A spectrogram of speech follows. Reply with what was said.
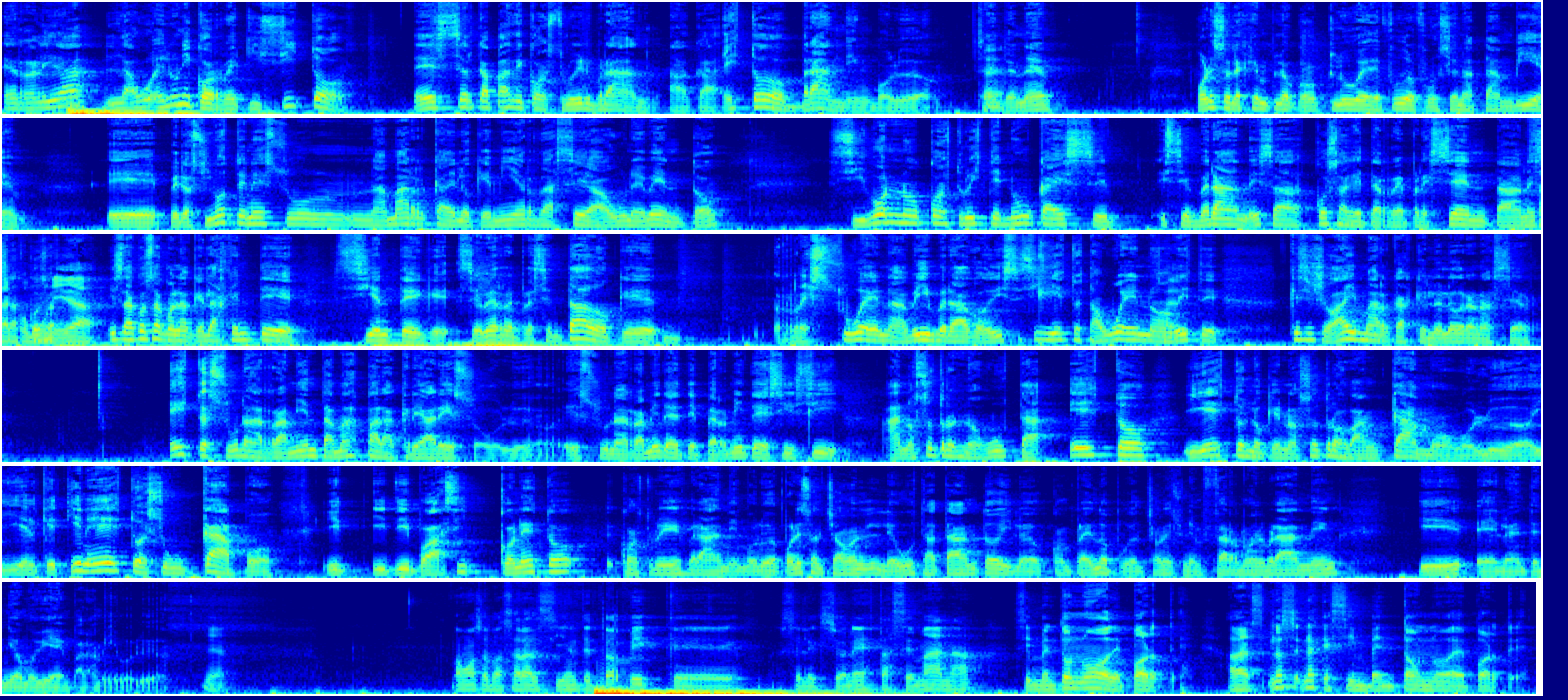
en realidad la- el único requisito es ser capaz de construir brand acá. Es todo branding, boludo. Sí. ¿Entendés? Por eso el ejemplo con clubes de fútbol funciona tan bien. Eh, pero si vos tenés una marca de lo que mierda sea un evento, si vos no construiste nunca ese, ese brand, esa cosa que te representan, Esa esas comunidad. cosas, esa cosa con la que la gente siente que se ve representado, que resuena, vibra, dice, sí, esto está bueno, Sí. ¿viste? Qué sé yo, hay marcas que lo logran hacer. Esto es una herramienta más para crear eso, boludo. Es una herramienta que te permite decir, sí, a nosotros nos gusta esto y esto es lo que nosotros bancamos, boludo. Y el que tiene esto es un capo. Y, tipo, así con esto construís branding, boludo. Por eso al chabón le gusta tanto y lo comprendo porque el chabón es un enfermo del branding y eh, lo entendió muy bien para mí, boludo. Bien. Vamos a pasar al siguiente topic que seleccioné esta semana. Se inventó un nuevo deporte. A ver, no, no es que se inventó un nuevo deporte.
